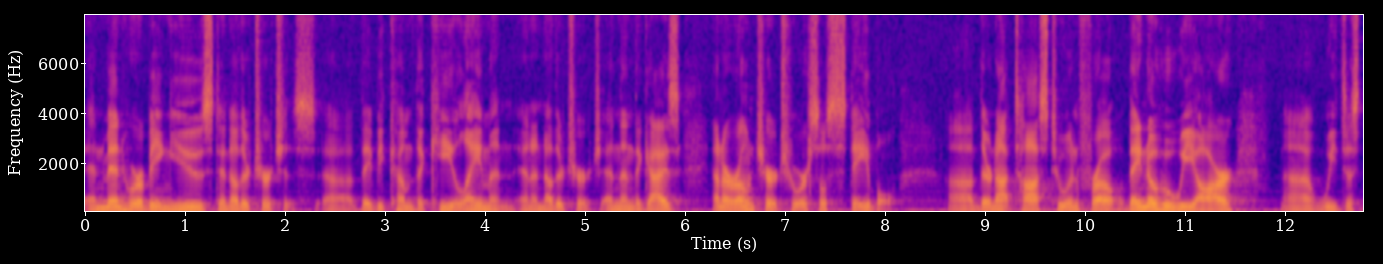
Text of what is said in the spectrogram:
and men who are being used in other churches, uh, they become the key layman in another church. And then the guys in our own church who are so stable, uh, they're not tossed to and fro. They know who we are. Uh, we just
